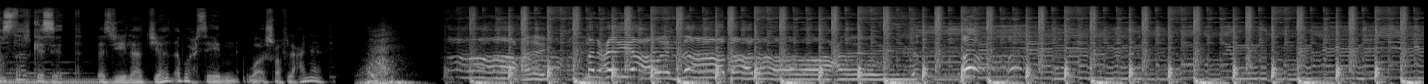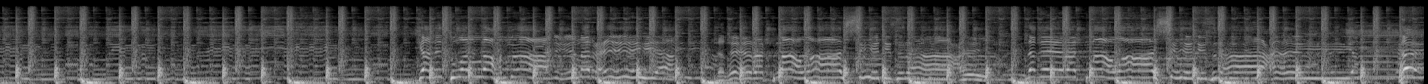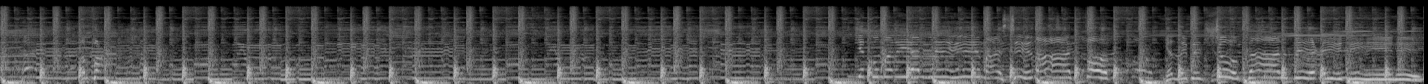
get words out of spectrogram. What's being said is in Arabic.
ماستر كاسيت تسجيلات جاد أبو حسين وأشرف العناتي. البعيديني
